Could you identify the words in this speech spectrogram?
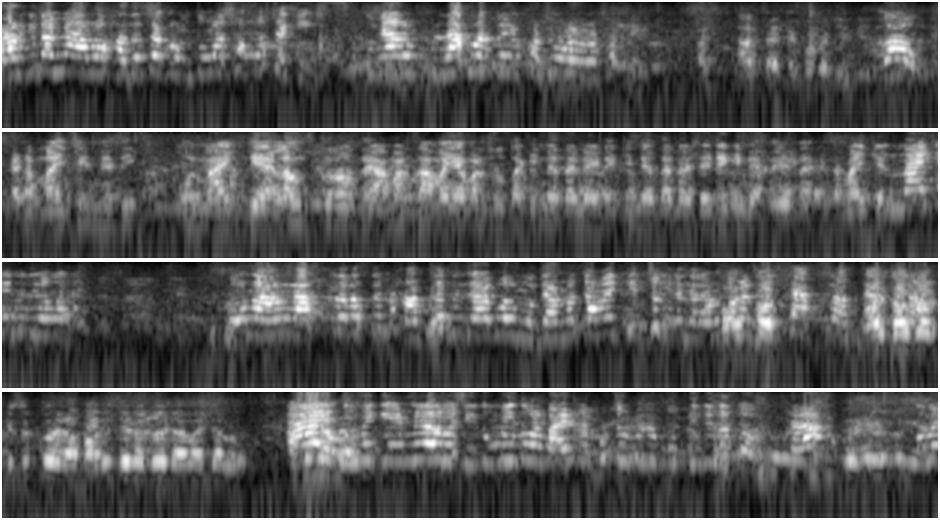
মার্কেটে আমি আরও হাজার টাকা করব তোমার সমস্যা কি তুমি আরও লাখ লাখ টাকা খরচ করো আমার সামনে আচ্ছা একটা কথা কই গাও মাইক কিনে দিই ওই মাইক দিয়ে অ্যানাউন্স করো যে আমার জামাই আমার জুতা কিনে দেয় না এটা কিনে দেয় না সেটা কিনে দেয় না এটা মাইক তুমি মানে? তুমি ক্রিমিনাল বেশি তুমি তোমার বাড়িতে প্রচুর প্রচুর বুদ্ধি দিতেছো? হ্যাঁ? তুমি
